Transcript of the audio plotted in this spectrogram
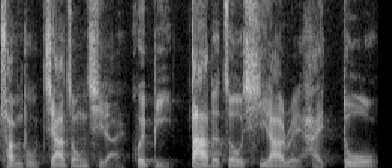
川普加总起来会比大的州希拉蕊还多。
